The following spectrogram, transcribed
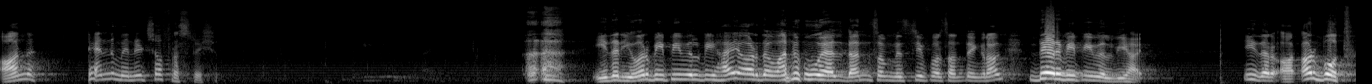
on 10 minutes of frustration. Either your BP will be high or the one who has done some mischief or something wrong, their BP will be high. Either or, or both.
